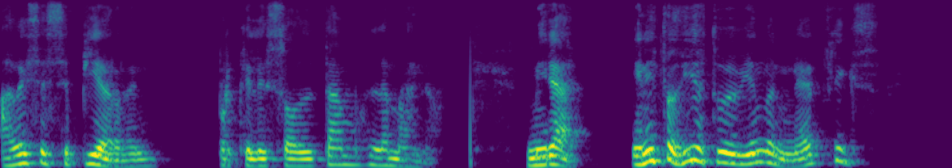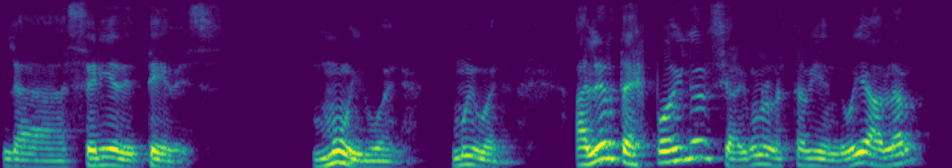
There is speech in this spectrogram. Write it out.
a veces se pierden porque le soltamos la mano. Mirá, en estos días estuve viendo en Netflix la serie de Tevez. Muy buena, muy buena. Alerta spoiler si alguno la está viendo. Voy a hablar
